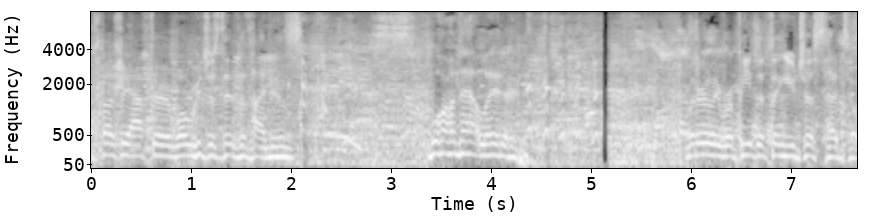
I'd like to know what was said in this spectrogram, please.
Especially after what we just did with High Noons. More on that later. Literally repeat the thing you just said to me.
